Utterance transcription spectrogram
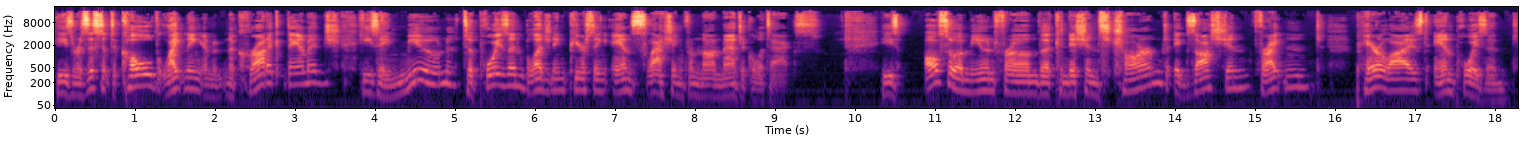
He's resistant to cold, lightning, and necrotic damage. He's immune to poison, bludgeoning, piercing, and slashing from non-magical attacks. He's also immune from the conditions charmed, exhaustion, frightened, paralyzed, and poisoned.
